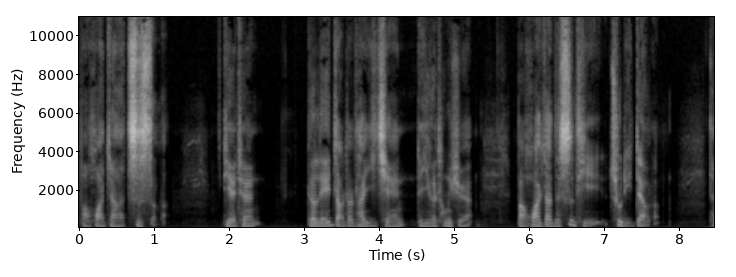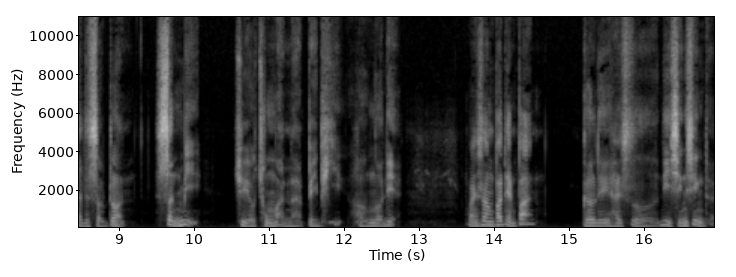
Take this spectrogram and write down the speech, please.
把画家刺死了。第二天，格雷找到他以前的一个同学，把画家的尸体处理掉了。他的手段神秘，却又充满了卑鄙和恶劣。晚上八点半，格雷还是例行性的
